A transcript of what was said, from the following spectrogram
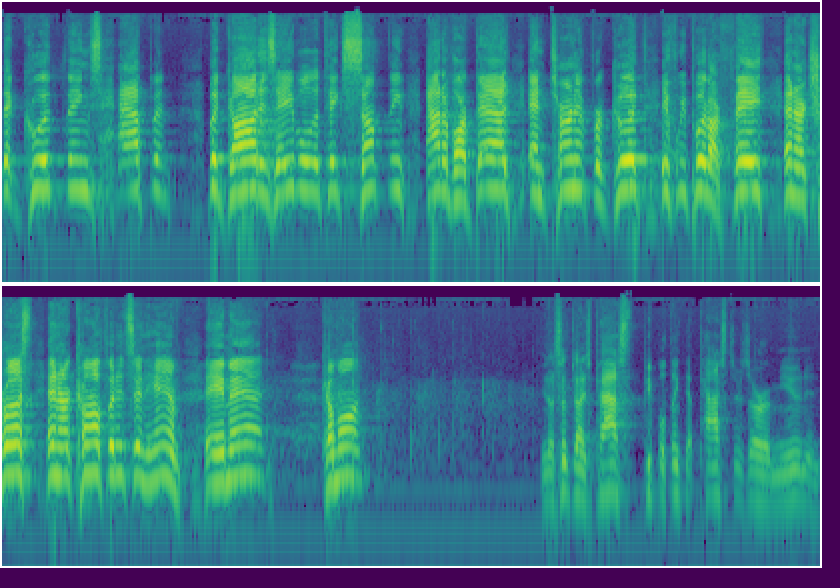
that good things happen but God is able to take something out of our bad and turn it for good if we put our faith and our trust and our confidence in Him. Amen. Come on. You know, sometimes past, people think that pastors are immune, and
